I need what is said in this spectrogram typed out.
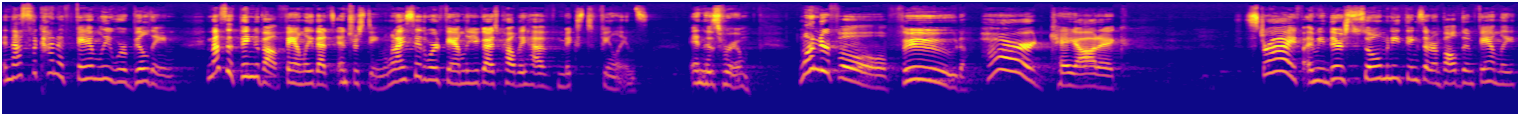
And that's the kind of family we're building. And that's the thing about family that's interesting. When I say the word family, you guys probably have mixed feelings in this room. Wonderful, food, hard, chaotic, strife. I mean, there's so many things that are involved in family.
